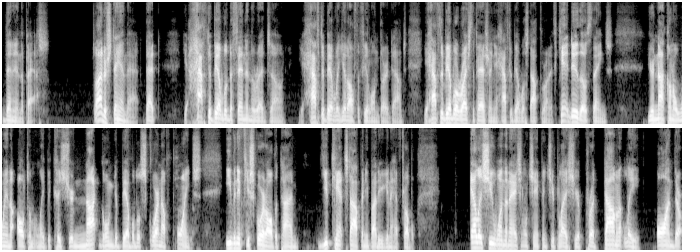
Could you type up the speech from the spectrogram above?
than in the past. So I understand that that You have to be able to defend in the red zone. You have to be able to get off the field on third downs. You have to be able to rush the passer, and you have to be able to stop the run. If you can't do those things, you're not going to win ultimately because you're not going to be able to score enough points. Even if you score it all the time, you can't stop anybody. You're going to have trouble. LSU won the national championship last year predominantly on their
